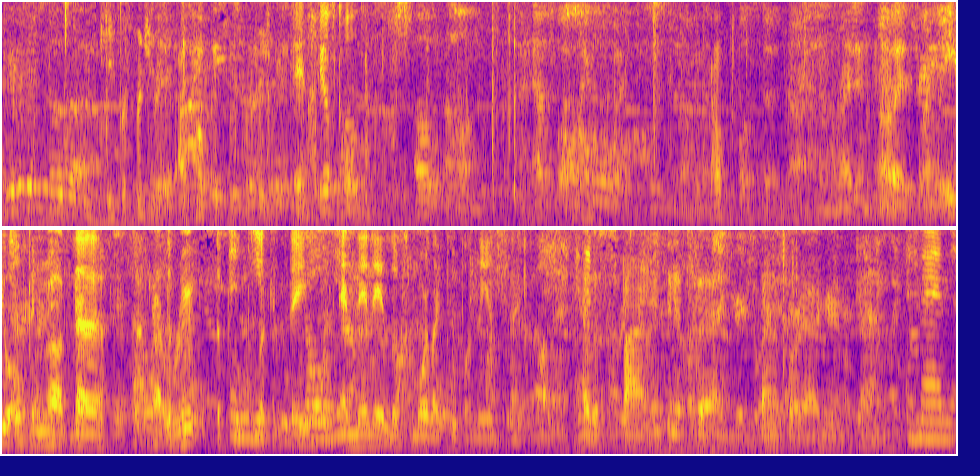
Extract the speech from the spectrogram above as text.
How do you do this? Let's keep refrigerated. I hope this was refrigerated. It feels cold. Oh. um... I have a Oh. Come right in Uh, here. you open Oh, it's the It's got the roots. the poop looking thing, and then it looks more like poop on the inside. It has a spine and it's uh, spinal cord out here. Yeah. And then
